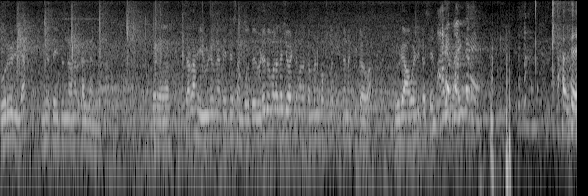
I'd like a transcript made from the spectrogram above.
बोरवेलीला. मी आता इथून जाणार कल्याणला. तर चला ही व्हिडिओ मी आता इथे संपवतो व्हिडिओ तुम्हाला कशी वाटली मला कमेंट बॉक्समध्ये तिथं नक्की कळवा. व्हिडिओ आवडलीच असेल like करा. अरे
